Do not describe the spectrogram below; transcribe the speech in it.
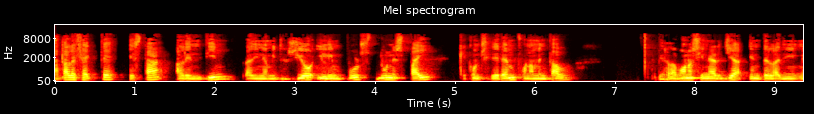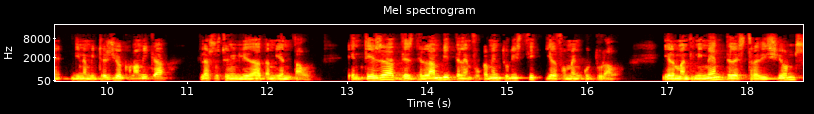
a tal efecte està alentint la dinamització i l'impuls d'un espai que considerem fonamental per a la bona sinergia entre la dinamització econòmica i la sostenibilitat ambiental, entesa des de l'àmbit de l'enfocament turístic i el foment cultural, i el manteniment de les tradicions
